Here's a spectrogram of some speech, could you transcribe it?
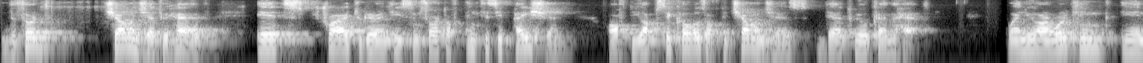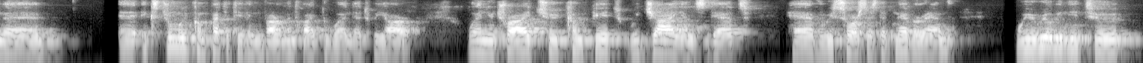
the third challenge that we have is try to guarantee some sort of anticipation of the obstacles, of the challenges that will come ahead. When you are working in an extremely competitive environment like the one that we are, when you try to compete with giants that have resources that never end, we really need to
